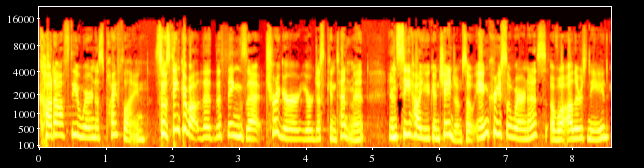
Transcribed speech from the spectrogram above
Cut off the awareness pipeline. So think about the, the things that trigger your discontentment and see how you can change them. So increase awareness of what others need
